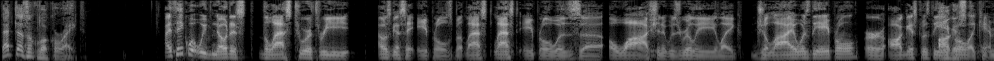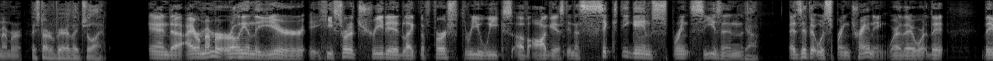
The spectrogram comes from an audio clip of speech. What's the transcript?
that doesn't look right. I think what we've noticed the last two or three I was going to say April's, but last last April was uh, a wash, and it was really like July was the April or August was the August. April. I can't remember. They started very late July. And uh, I remember early in the year, he sort of treated like the first three weeks of August in a 60 game sprint season Yeah. as if it was spring training, where they were they they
